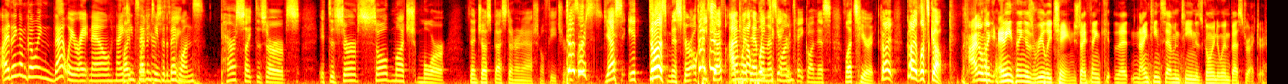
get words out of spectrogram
I think I'm going that way right now. 1917 here's for the the big ones. Parasite deserves it deserves so much more than just best international feature. Does it? Yes, it does, Mister. Okay, Does it? Jeff, I I'm with cannot him wait on to this get your take on this. Let's hear it. Go ahead. Go ahead. Let's go. I don't think anything has really changed. I think that 1917 is going to win Best Director,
